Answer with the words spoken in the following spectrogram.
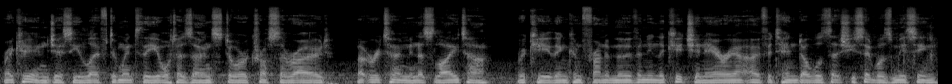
Rakaya and Jesse left and went to the AutoZone store across the road, but returned minutes later. Rakaya then confronted Mervyn in the kitchen area over $10 that she said was missing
